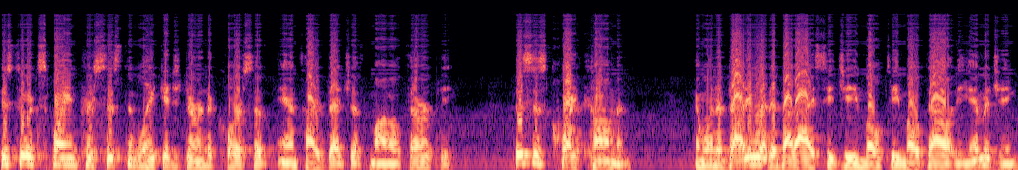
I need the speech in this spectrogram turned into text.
is to explain persistent leakage during the course of anti-VEGF monotherapy. This is quite common, and when evaluated by ICG multimodality imaging,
